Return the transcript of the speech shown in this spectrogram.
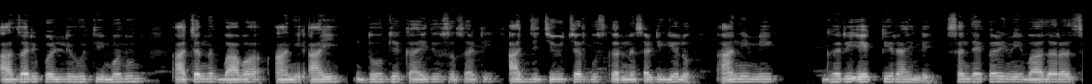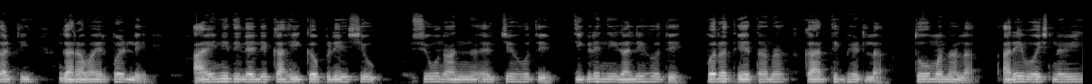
आजारी पडली होती म्हणून अचानक बाबा आणि आई दोघे काही दिवसासाठी आजीची विचारपूस करण्यासाठी गेलो आणि मी घरी एकटी राहिले. संध्याकाळी मी बाजारासाठी घराबाहेर पडले. आईने दिलेले काही कपडे शिव शिवून आणायचे होते. तिकडे निघाले होते. परत येताना कार्तिक भेटला. तो म्हणाला अरे वैष्णवी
